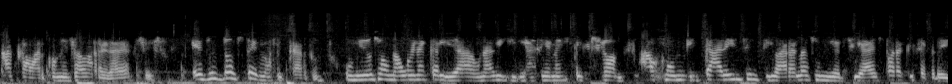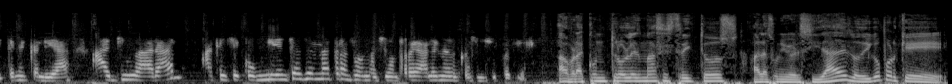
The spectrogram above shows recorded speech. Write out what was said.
acabar con esa barrera de acceso. Esos dos temas, Ricardo, unidos a una buena calidad, a una vigilancia y una inspección, a fomentar e incentivar a las universidades para que se acrediten en calidad, ayudarán a que se comience a hacer una transformación real en educación superior. ¿Habrá controles más estrictos a las universidades? Lo digo porque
